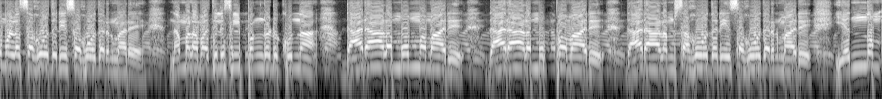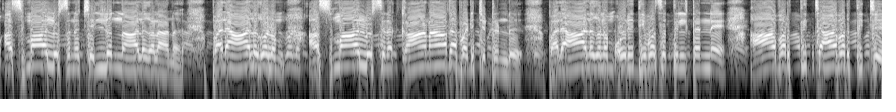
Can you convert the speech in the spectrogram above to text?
പ്രിയമുള്ള സഹോദരി സഹോദരന്മാരെ നമ്മളെ മജിലിസിൽ പങ്കെടുക്കുന്ന ധാരാളം ഉമ്മമാര് ധാരാളം ഉപ്പമാര് ധാരാളം സഹോദരി സഹോദരന്മാര് എന്നും അസ്മാൽ ഹുസനെ ചെല്ലുന്ന ആളുകളാണ്. പല ആളുകളും അസ്മാൽ ഹുസനെ കാണാതെ പഠിച്ചിട്ടുണ്ട്. പല ആളുകളും ഒരു ദിവസത്തിൽ തന്നെ ആവർത്തിച്ചാവർത്തിച്ച് ആവർത്തിച്ച്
